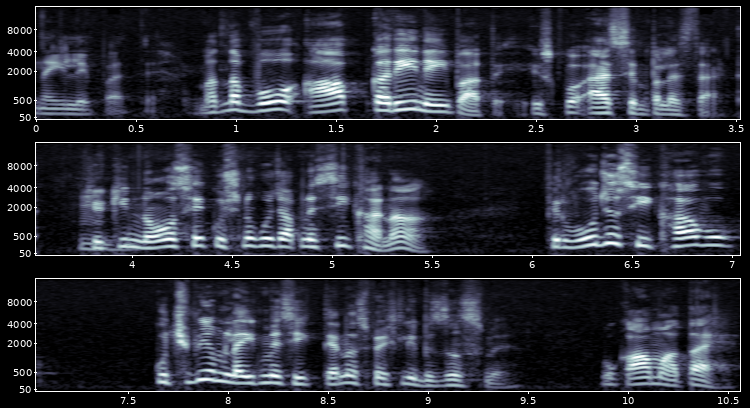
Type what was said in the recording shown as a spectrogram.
नहीं ले पाते। मतलब वो आप कर ही नहीं पाते इसको एज सिंपल एज दैट क्योंकि नौ से कुछ ना कुछ आपने सीखा ना फिर वो जो सीखा वो कुछ भी हम लाइफ में सीखते हैं ना स्पेशली बिज़नेस में वो काम आता है।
